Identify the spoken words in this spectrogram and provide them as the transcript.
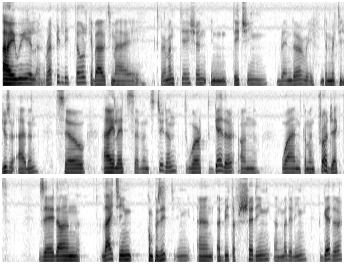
I will rapidly talk about my experimentation in teaching Blender with the multi-user add-on. So I let seven students work together on one common project. They done lighting, compositing, and a bit of shading and modeling together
